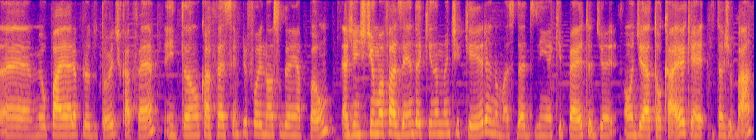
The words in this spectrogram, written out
É, meu pai era produtor de café, então o café sempre foi nosso ganha-pão. A gente tinha uma fazenda aqui na Mantiqueira, numa cidadezinha aqui perto de onde é a Tocaia, que é Itajubá.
